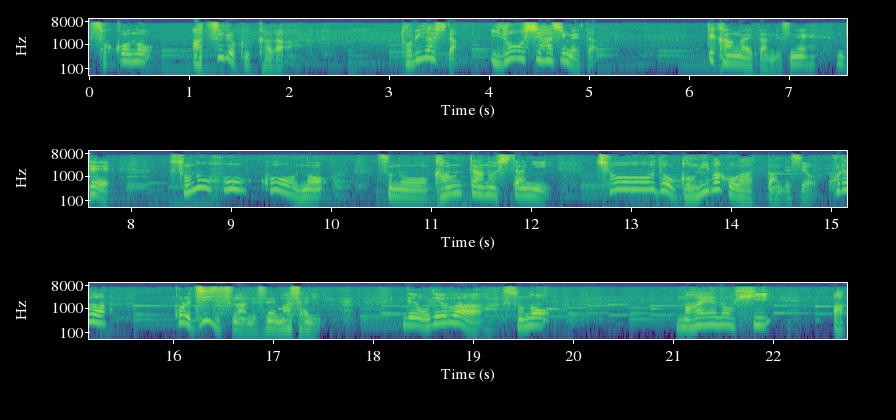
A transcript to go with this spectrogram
そこの圧力から飛び出した。移動し始めた。って考えたんですねでその方向のそのカウンターの下にちょうどゴミ箱があったんですよ。これは、これ事実なんですね、まさに。で、俺は、その前の日、あ、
